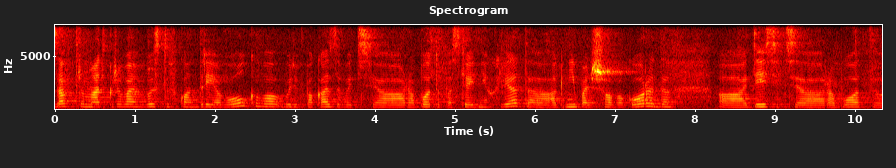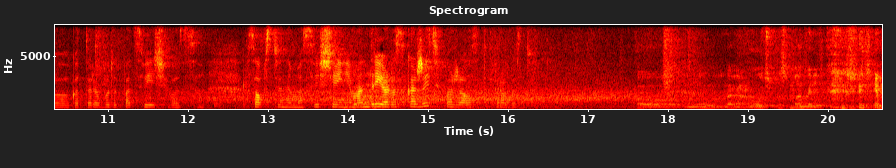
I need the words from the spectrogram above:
Завтра мы открываем выставку Андрея Волкова, будем показывать э, работы последних лет э, «Огни большого города», 10 э, работ, которые будут подсвечиваться собственным освещением. Андрей, расскажите, пожалуйста, про выставку. Ну, наверное, лучше посмотреть, конечно, чем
